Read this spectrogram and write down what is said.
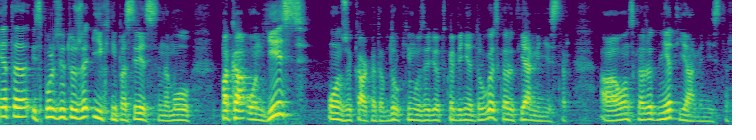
это используют уже их непосредственно, мол, пока он есть, он же как это, вдруг к нему зайдет в кабинет другой, скажет, я министр, а он скажет, нет, я министр.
